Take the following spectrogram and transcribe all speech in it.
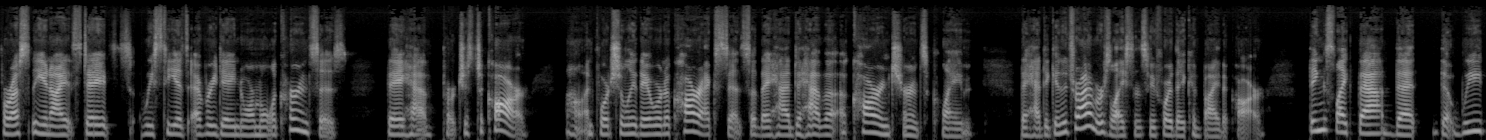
for us in the United States, we see as everyday normal occurrences. They have purchased a car. Uh, unfortunately, they were in a car accident, so they had to have a, a car insurance claim. They had to get a driver's license before they could buy the car. Things like that, that, that we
